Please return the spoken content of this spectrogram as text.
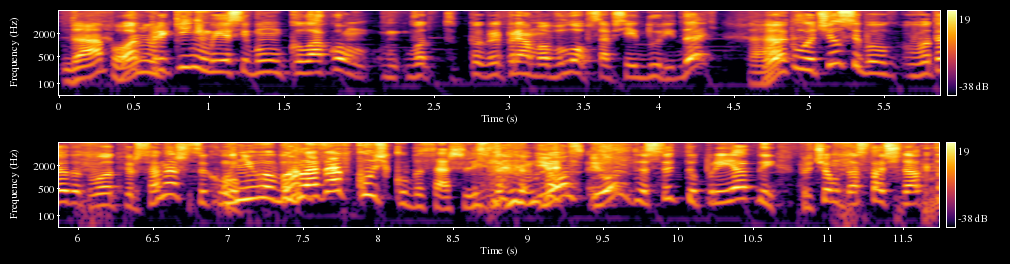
Да, помню. Вот прикинь, ему, если бы ему кулаком вот пр- прямо в лоб со всей дури дать, Так. вот получился бы вот этот вот персонаж циклоп. У него бы Он- глаза в кучку бы сошлись. и он, и он достаточно приятный, причем достаточно от-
